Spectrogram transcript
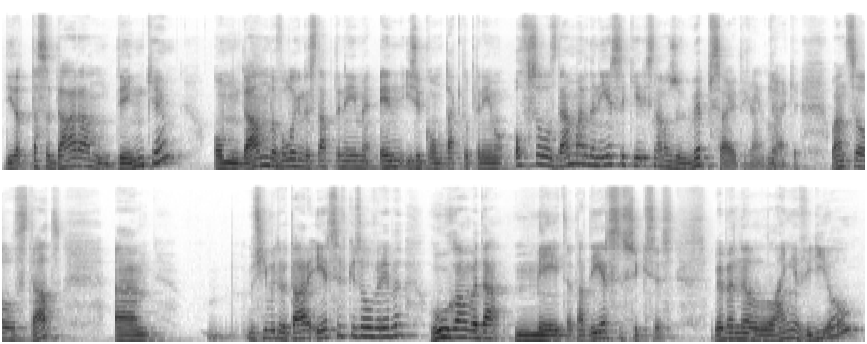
die dat, dat ze daaraan denken, om dan de volgende stap te nemen en eens een contact op te nemen, of zelfs dan maar de eerste keer eens naar onze website te gaan Ja. kijken. Want zelfs dat... Um, misschien moeten we het daar eerst even over hebben. Hoe gaan we dat meten? Dat eerste succes. We hebben een lange video,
